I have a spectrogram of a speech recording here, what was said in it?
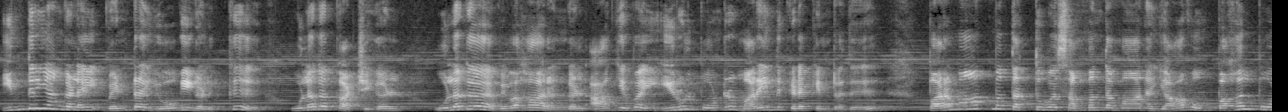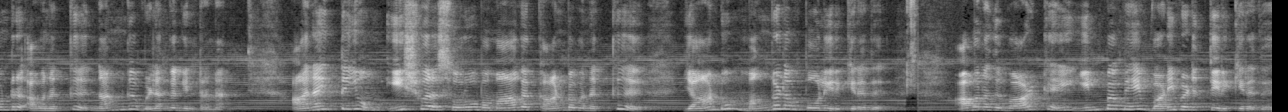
இந்திரியங்களை வென்ற யோகிகளுக்கு உலக காட்சிகள் உலக விவகாரங்கள் ஆகியவை இருள் போன்று மறைந்து கிடக்கின்றது. பரமாத்ம தத்துவ சம்பந்தமான யாவும் பகல் போன்று அவனுக்கு நன்கு விளங்குகின்றன. அனைத்தையும் ஈஸ்வர சுரூபமாக காண்பவனுக்கு யாண்டும் மங்களம் போல் இருக்கிறது அவனது வாழ்க்கை இன்பமே வடிவெடுத்து இருக்கிறது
